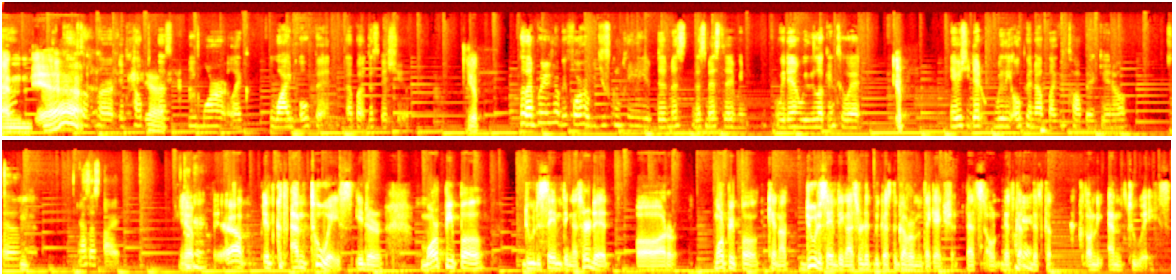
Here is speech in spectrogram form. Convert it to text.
and yeah because of her, it helped Yeah. us be more like wide open about this issue. Yep. Because I'm pretty sure before her, we just completely dismissed dismissed it. I mean, we didn't really look into it. Yep. Maybe she did really open up like the topic, you know. So Mm. that's a start. Yep. Okay. Yeah. It could end two ways. Either more people do the same thing as her did, or more people cannot do the same thing as her did because the government take action. That's on, that can, Okay. that could, could only end two ways.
